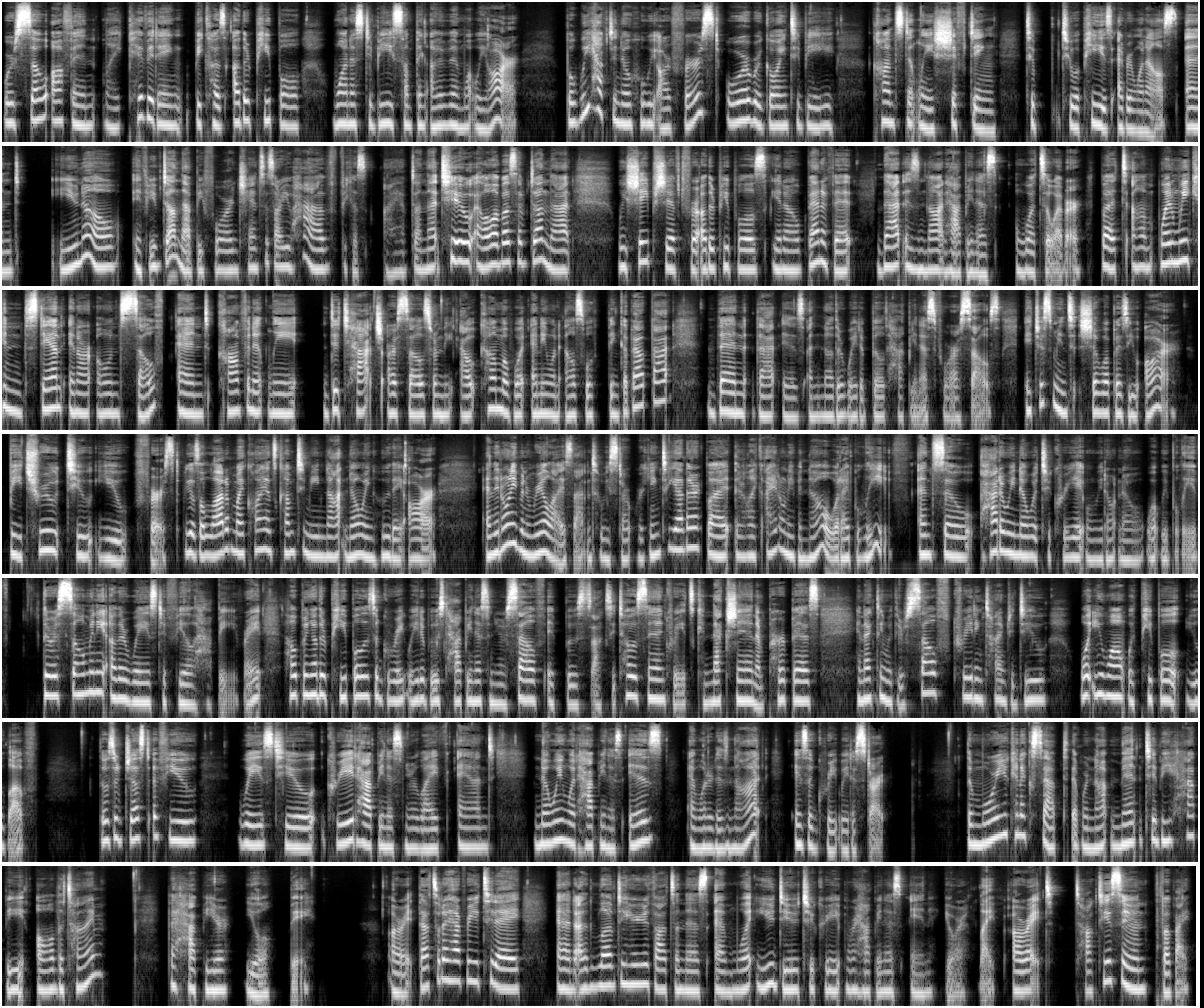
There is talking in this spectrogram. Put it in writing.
We're so often like pivoting because other people want us to be something other than what we are. But we have to know who we are first, or we're going to be constantly shifting to, to appease everyone else. And you know, if you've done that before, and chances are you have, because I have done that too. All of us have done that. We shapeshift for other people's, you know, benefit. That is not happiness whatsoever. But um, when we can stand in our own self and confidently detach ourselves from the outcome of what anyone else will think about that, then that is another way to build happiness for ourselves. It just means show up as you are be true to you first. Because a lot of my clients come to me not knowing who they are. And they don't even realize that until we start working together. But they're like, I don't even know what I believe. And so, how do we know what to create when we don't know what we believe? There are so many other ways to feel happy, right? Helping other people is a great way to boost happiness in yourself. It boosts oxytocin, creates connection and purpose. Connecting with yourself, creating time to do what you want with people you love. Those are just a few ways to create happiness in your life. And knowing what happiness is and what it is not is a great way to start. The more you can accept that we're not meant to be happy all the time, the happier you'll be. All right, that's what I have for you today. And I'd love to hear your thoughts on this and what you do to create more happiness in your life. All right. Talk to you soon. Bye bye.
